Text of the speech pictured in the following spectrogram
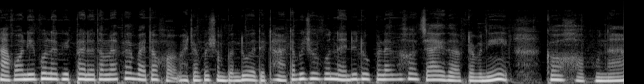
หากวันนี้พูดอะไรผิดไปหรือทำอะไรพลาดไปต้องขอให้ท่านผู้ชมกันด้วยแต่ถ้าท่านผู้ชมคนไหนได้ดูไปแล้วก็เข้าใจสำหรับในวันนี้ ก็ขอบคุณนะ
